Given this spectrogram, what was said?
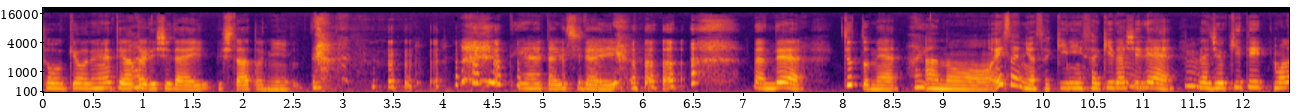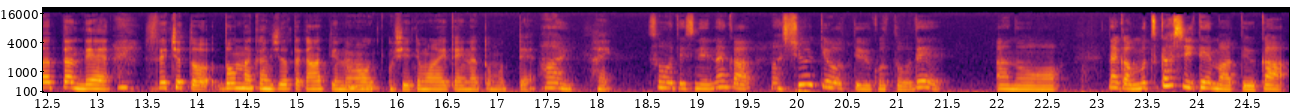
東京でね手当たり次第した後に、手当たり次第。なんでちょっとね、はい。あの A さんには先に先出しでうんうん。ラジオ聞いてもらったんで、はい。それちょっとどんな感じだったかなっていうのを教えてもらいたいなと思って、はい。はい。そうですね。なんか、まあ、宗教っていうことで、あの、なんか難しいテーマっていうか、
